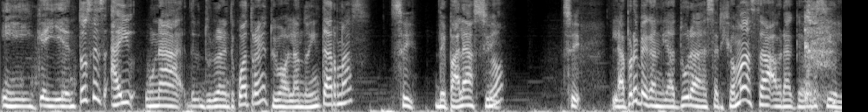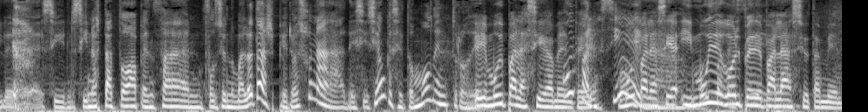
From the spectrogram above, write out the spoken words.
y, que, y entonces hay una. Durante cuatro años estuvimos hablando de internas, Sí. de Palacio. Sí. La propia candidatura de Sergio Massa, habrá que ver si, el, eh, si, si no está toda pensada en función de un balotaje, pero es una decisión que se tomó dentro de. Eh, muy palaciegamente. Muy eh. palaciega, Muy palaciega y muy, muy de golpe de palacio también.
